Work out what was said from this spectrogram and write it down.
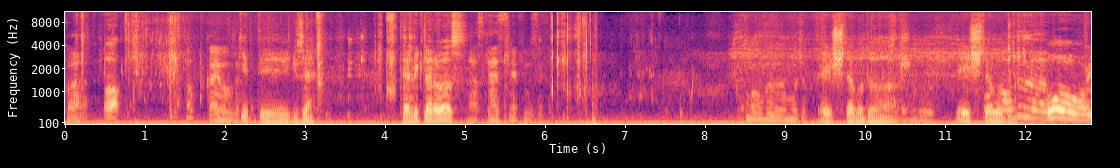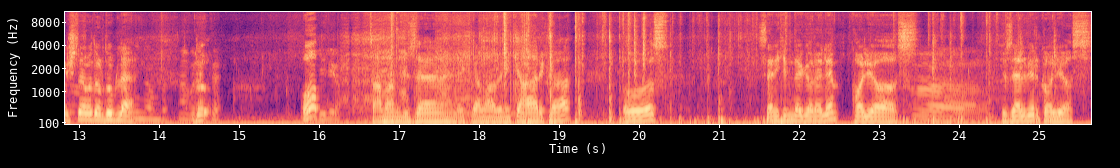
Pa. Hop Hop kayboldu. gitti güzel. Tebrikler Oğuz. Rast gelsin hepimize. Oldu hocam. İşte budur. Budur. İşte budur. Aldım. Oo işte budur duble. Ha bıraktı. Hop. Geliyor. Tamam güzel. Ekrem abininki harika. Oğuz. Seninkini de görelim. Kolyoz. Güzel bir kolyoz.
